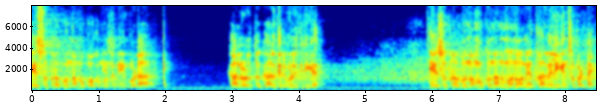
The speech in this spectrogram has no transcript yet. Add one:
యేసు ప్రభు నమ్ముకోకముందు నేను కూడా గాలివాళ్ళతో గాలి తిరుగుళ్ళు తిరిగా. యేసు ప్రభు నమ్ముకున్నాను మనోనేత్రాలు వెలిగించబడ్డాయి.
